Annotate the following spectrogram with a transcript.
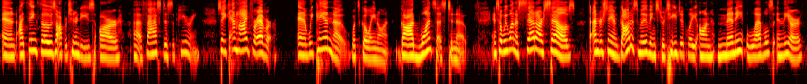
And I think those opportunities are uh, fast disappearing. So you can't hide forever. and we can know what's going on. God wants us to know. And so we want to set ourselves to understand God is moving strategically on many levels in the earth.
